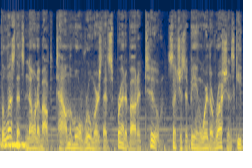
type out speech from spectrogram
The less that's known about the town, the more rumors that spread about it too, such as it being where the Russians keep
